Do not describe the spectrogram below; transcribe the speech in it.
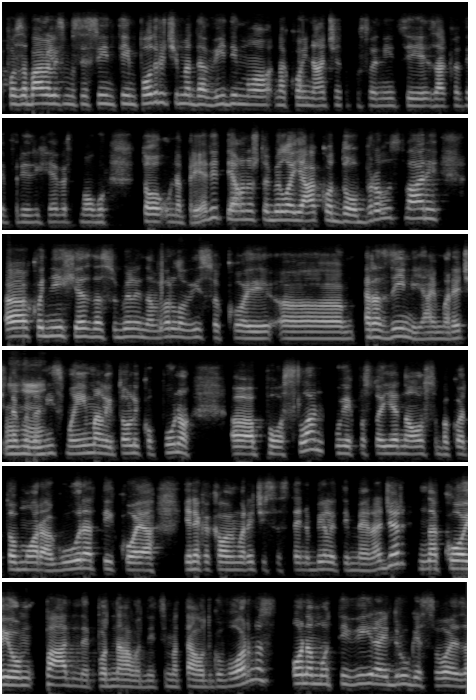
Pozabavili smo se svim tim područjima da vidimo na koji način zaposlenici zaklade Friedrich Ebert mogu to unaprijediti, a ono što je bilo jako dobro u stvari kod njih je da su bili na vrlo visokom visokoj uh, razini, ajmo reći, tako da mhm. nismo imali toliko puno uh, posla. Uvijek postoji jedna osoba koja to mora gurati, koja je nekakav, ajmo reći, sustainability manager, na koju padne pod navodnicima ta odgovornost. Ona motivira i druge svoje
